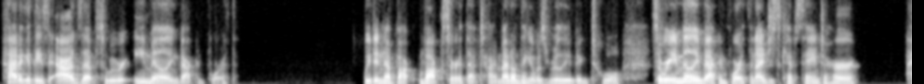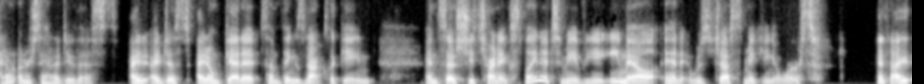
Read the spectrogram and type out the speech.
how to get these ads up. So we were emailing back and forth. We didn't have Voxer at that time. I don't think it was really a big tool. So we're emailing back and forth. And I just kept saying to her, I don't understand how to do this. I, I just, I don't get it. Something's not clicking. And so she's trying to explain it to me via email, and it was just making it worse. and I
